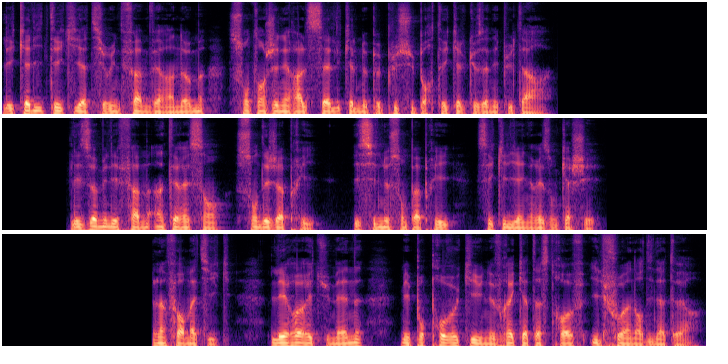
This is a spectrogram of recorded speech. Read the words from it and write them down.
Les qualités qui attirent une femme vers un homme sont en général celles qu'elle ne peut plus supporter quelques années plus tard. Les hommes et les femmes intéressants sont déjà pris, et s'ils ne sont pas pris, c'est qu'il y a une raison cachée. L'informatique. L'erreur est humaine, mais pour provoquer une vraie catastrophe, il faut un ordinateur.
